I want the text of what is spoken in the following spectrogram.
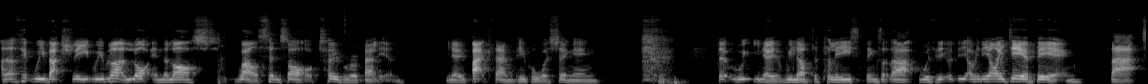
and I think we've actually we've learned a lot in the last well since our October rebellion. You know, back then people were singing that we you know we love the police, things like that. With the, I mean, the idea being that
